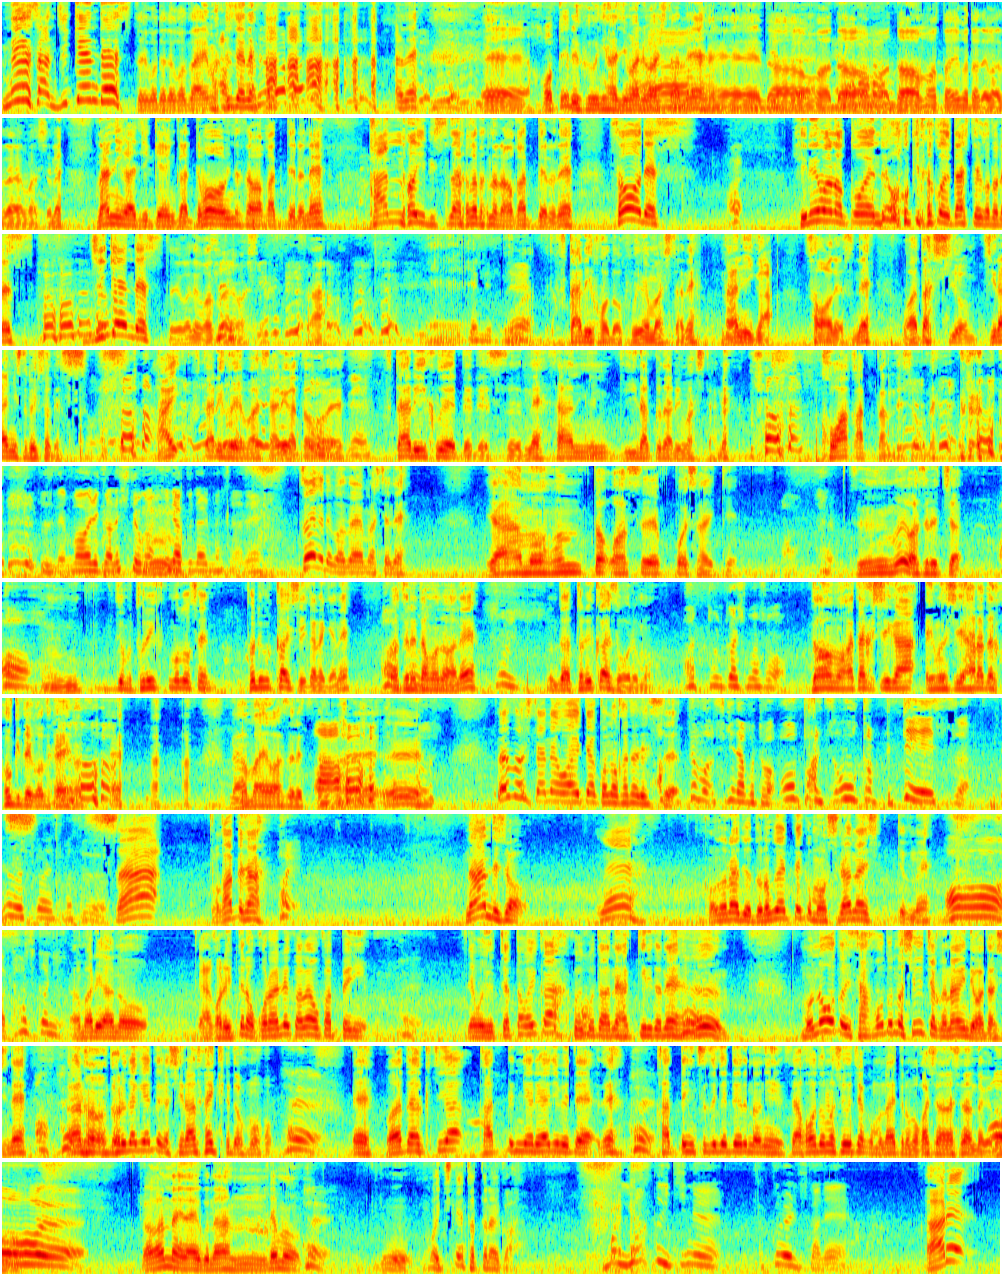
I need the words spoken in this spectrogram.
姉さん事件ですということでございましてね。ね。えー、ホテル風に始まりましたね。えー、どうもどうも どうもということでございましてね。何が事件かってもう皆さん分かってるね。勘のいいリスナーの方なら分かってるね。そうです。昼間の公園で大きな声出してることです。事件ですということでございまして。さあ、事件です今ね。、二人ほど増えましたね。何がそうですね。私をチラ見する人です。はい、二人増えました。ありがとうございますす。二、人増えてですね、三人いなくなりましたね。怖かったんでしょうね。そうですね。周りから人がいなくなりましたね。というわけでございましてね。いやーもうほんと忘れっぽい最近。すんごい忘れちゃう。あうん、でも取り戻せ、取り返していかなきゃね。あ忘れたものはね。あ、そうです。だから取り返す俺も。あ、取り返しましょどうも、私が MC 原田幸喜でございます。名前忘れてたんだね。うん。さあ、そしてね、お相手はこの方です。う。でも好きな言葉、大パンツ、大カップです。よろしくお願いします。さあ、おかっぺさん、はい。なんでしょう。ねえ。このラジオどのくらいやってるかもう知らないし、けどね。ああ、確かに。あまりあの、いや、これ言ったら怒られるかな、おかっぺに。はい。でも言っちゃった方がいいか。こういうことはね、はっきりとね。うん。物事にさほどの執着ないんで、私ね。ああの、どれだけやってるか知らないけども。はい。え、私が勝手にやり始めて、ね、はい勝手に続けてるのに、さほどの執着もないってのもおかしな話なんだけども。はわかんないな、よくな。うん、でも。でも、まあ1年経ってないか。まあ、約1年くらいですかね。あれ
